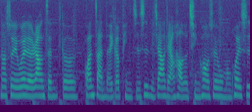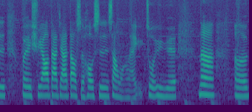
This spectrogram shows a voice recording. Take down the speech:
那所以为了让整个观展的一个品质是比较良好的情况，所以我们会是会需要大家到时候是上网来做预约。那呃，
